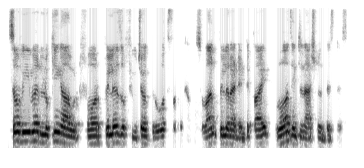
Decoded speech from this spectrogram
So we were looking out for pillars of future growth for the company. So one pillar identified was international business.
